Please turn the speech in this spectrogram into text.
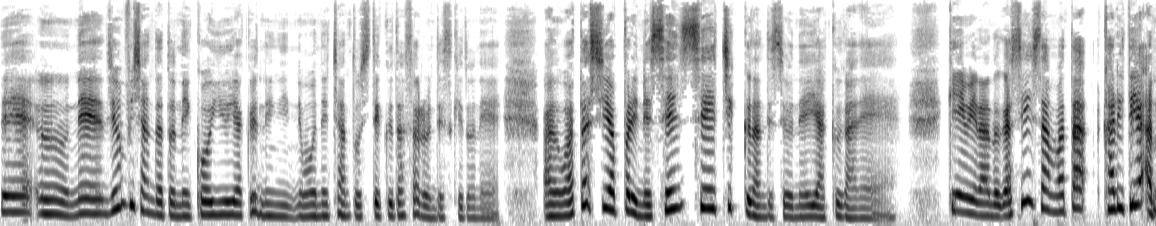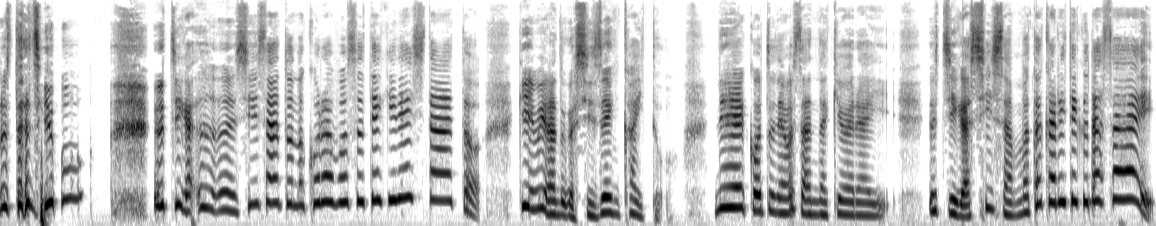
で、うんね、準備者んだとね、こういう役にもね、ちゃんとしてくださるんですけどね。あの、私、やっぱりね、先生チックなんですよね、役がね。ケイミランドが、シンさんまた借りて、あのスタジオ。うちが、うんうん、新さんとのコラボ素敵でした、と。キーミランドが自然回答。ねえ、コトネマさん泣き笑い。うちが、新さんまた借りてください。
